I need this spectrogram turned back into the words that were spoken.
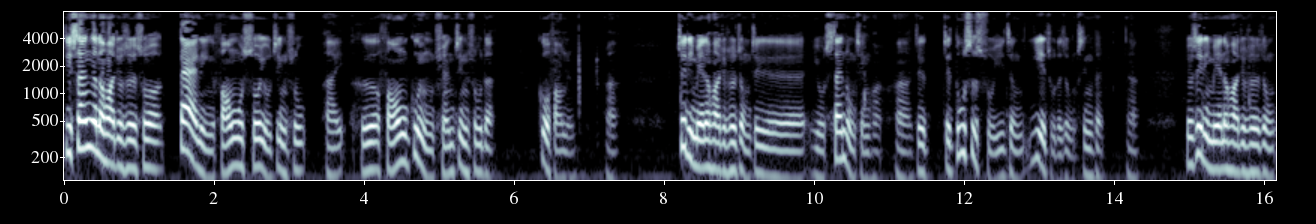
第三个的话就是说带领房屋所有证书啊和房屋共有权证书的购房人啊。这里面的话就是这种这个有三种情况啊，这这都是属于这种业主的这种身份啊。就这里面的话就是这种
